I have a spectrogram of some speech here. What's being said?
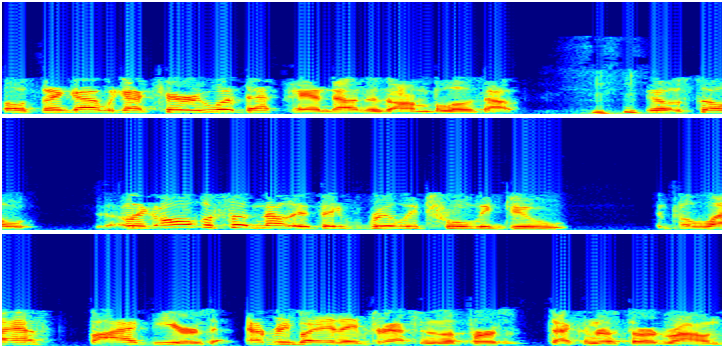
Oh, thank God we got Kerry Wood. That panned out and his arm blows out. you know, so like all of a sudden now they really truly do. The last five years, everybody they've drafted in the first, second, or third round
